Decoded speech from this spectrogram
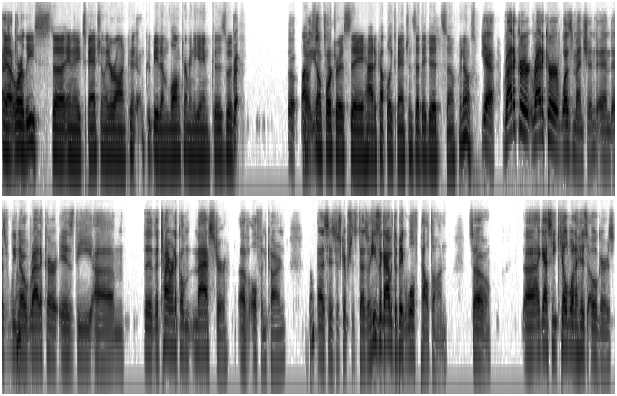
yeah, or at least uh, in an expansion later on could, Yeah. could be them long term in the game because with Re- Oh, no, you Blackstone should say- Fortress they had a couple expansions that they did, so who knows? Yeah, Radukar Radukar was mentioned, and as we Mhm. know, Radukar is the um the the tyrannical master of Ulfenkarn. As his description says. So he's the guy with the big wolf pelt on. So uh, I guess he killed one of his ogres.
